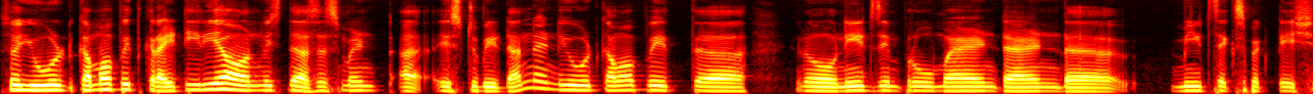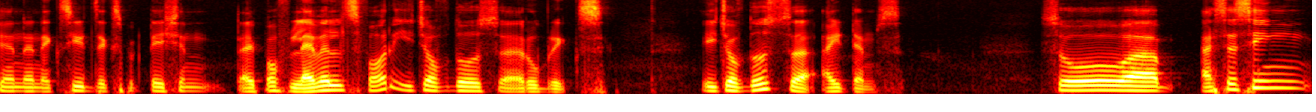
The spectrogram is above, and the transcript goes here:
So you would come up with criteria on which the assessment uh, is to be done, and you would come up with uh, you know needs improvement and uh, meets expectation and exceeds expectation type of levels for each of those uh, rubrics, each of those uh, items. So uh, assessing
